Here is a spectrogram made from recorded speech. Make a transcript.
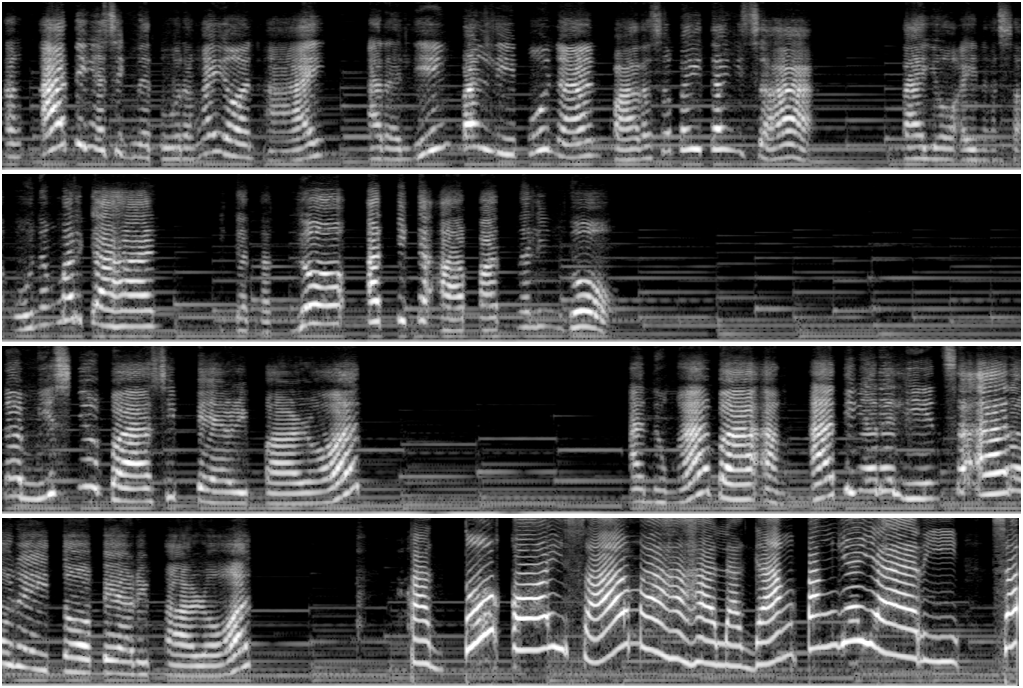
Ang ating asignatura ngayon ay Araling Panlipunan para sa Baitang Isa. Tayo ay nasa unang markahan, ikatatlo at ikaapat na linggo. Na-miss niyo ba si Perry Parrot? Ano nga ba ang ating aralin sa araw na ito, Perry Parrot? Pagtukoy sa mahahalagang pangyayari sa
